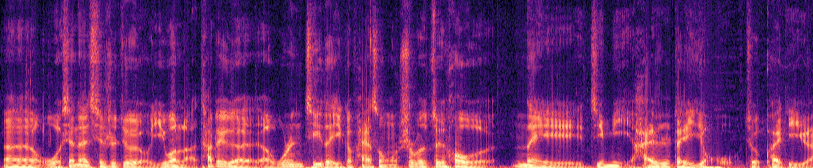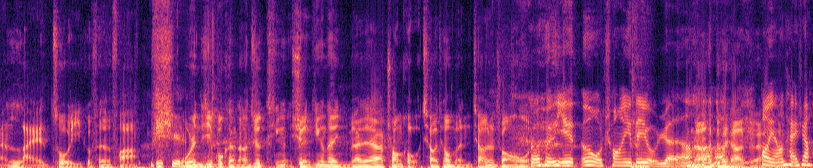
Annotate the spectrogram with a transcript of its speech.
呃，我现在其实就有疑问了，它这个呃无人机的一个派送，是不是最后那几米还是得有就快递员来做一个分发？是，无人机不可能就停悬停在你们家窗口敲敲门敲敲窗户。也，嗯，我窗也得有人啊。对啊，对。放阳台上。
